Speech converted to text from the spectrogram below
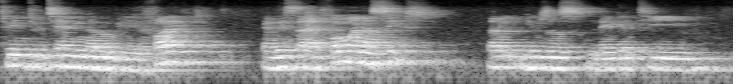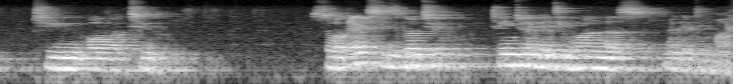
2 into 10, that will be 5. And this side, 4 minus 6, that gives us negative 2 over 2. So x is equal to 2 into negative 1, that's negative 1.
